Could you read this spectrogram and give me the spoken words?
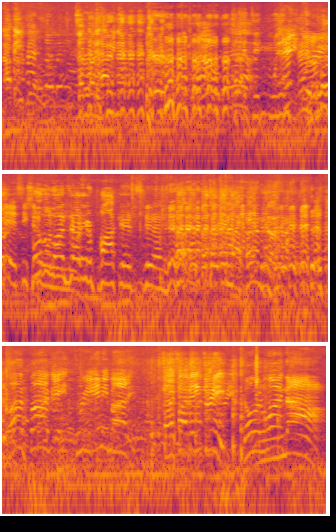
Not me. Is everybody happy now? that I didn't win. Hey, yes, he Pull have the won. ones out of your pockets. Yeah. but they're in my hand though. 5583. Anybody? Five five eight three. Going once? Nah.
